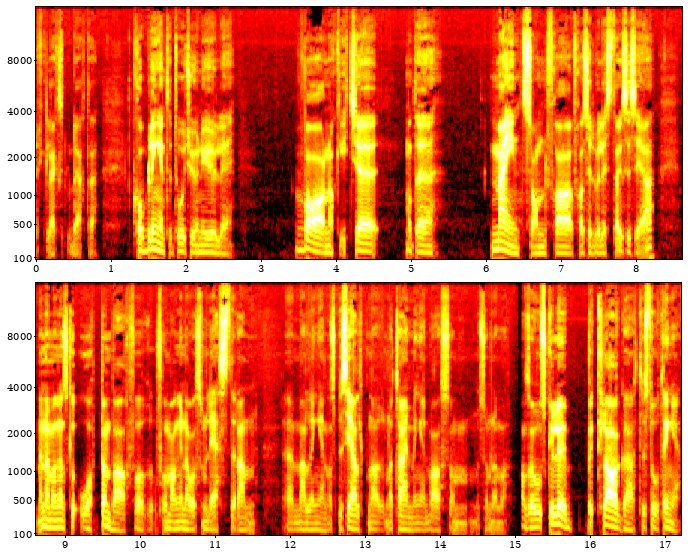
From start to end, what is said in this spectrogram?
virkelig eksploderte. Koblingen til 22.07 var nok ikke måtte, meint sånn fra, fra Sylvi Listhaugs side, men den var ganske åpenbar for, for mange av oss som leste den Eh, meldingen, og spesielt når, når timingen var som, som, den var. Altså Hun skulle beklage til Stortinget.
